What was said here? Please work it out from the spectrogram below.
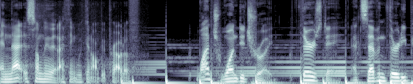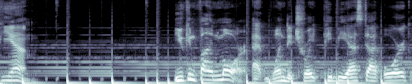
and that is something that I think we can all be proud of. Watch One Detroit Thursday at 7:30 p.m. You can find more at onedetroitpbs.org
